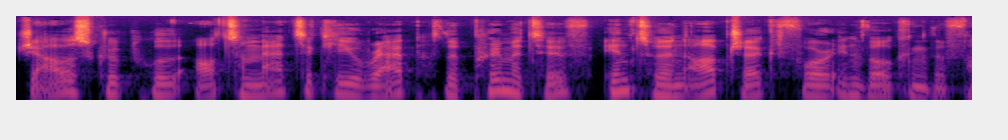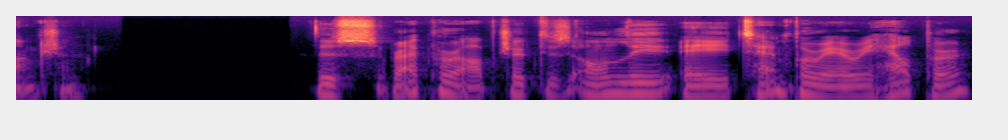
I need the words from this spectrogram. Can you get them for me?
JavaScript will automatically wrap the primitive into an object for invoking the function. This wrapper object is only a temporary helper,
